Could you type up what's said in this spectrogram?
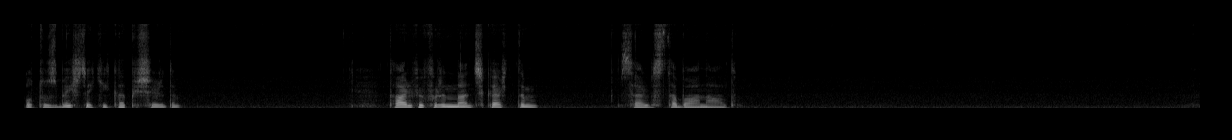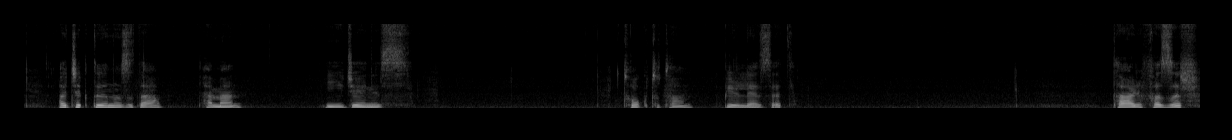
35 dakika pişirdim. Tarifi fırından çıkarttım. Servis tabağına aldım. Acıktığınızda hemen yiyeceğiniz tok tutan bir lezzet. Tarif hazır.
